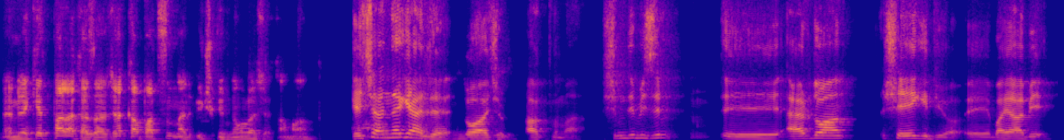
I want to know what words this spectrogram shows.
Memleket para kazanacak. Kapatsınlar. 3 gün ne olacak ama. Geçen ne geldi. Doğacığım aklıma? Şimdi bizim e, Erdoğan şeye gidiyor. E, bayağı bir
